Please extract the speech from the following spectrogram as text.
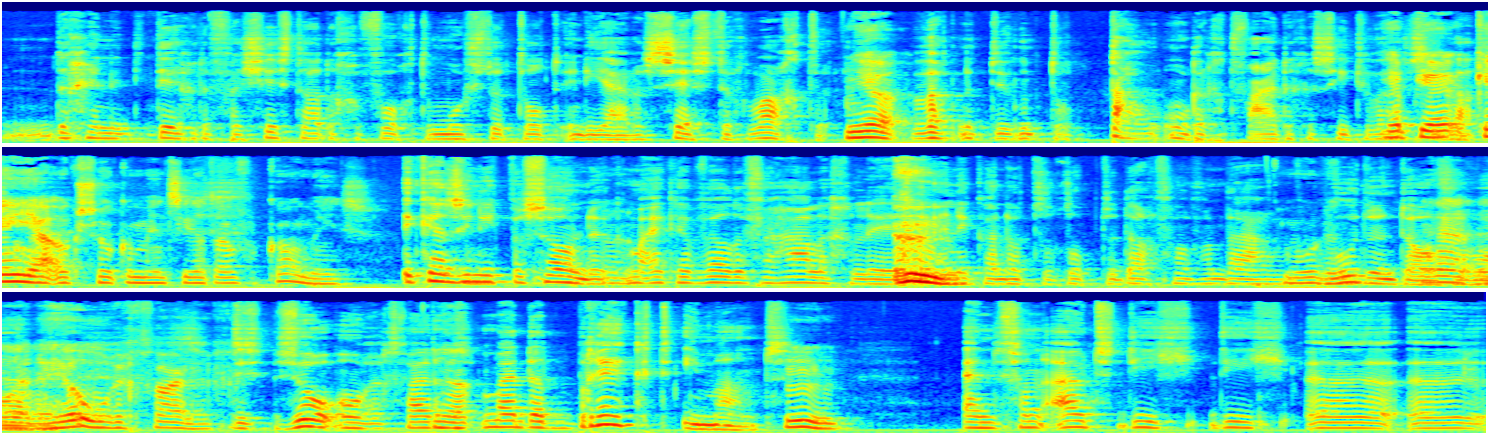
degenen die tegen de fascisten hadden gevochten, moesten tot in de jaren 60 wachten. Ja. Wat natuurlijk een totaal onrechtvaardige situatie Heb jij, was. ken jij ook zulke mensen die dat overkomen is? Ik ken ze niet persoonlijk, maar ik heb wel de verhalen gelezen. en ik kan er tot op de dag van vandaag Woedend. woedend, over worden. ja, heel onrechtvaardig. Het is zo onrechtvaardig, maar dat breekt iemand. Mm. En vanuit die, die eh, eh,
